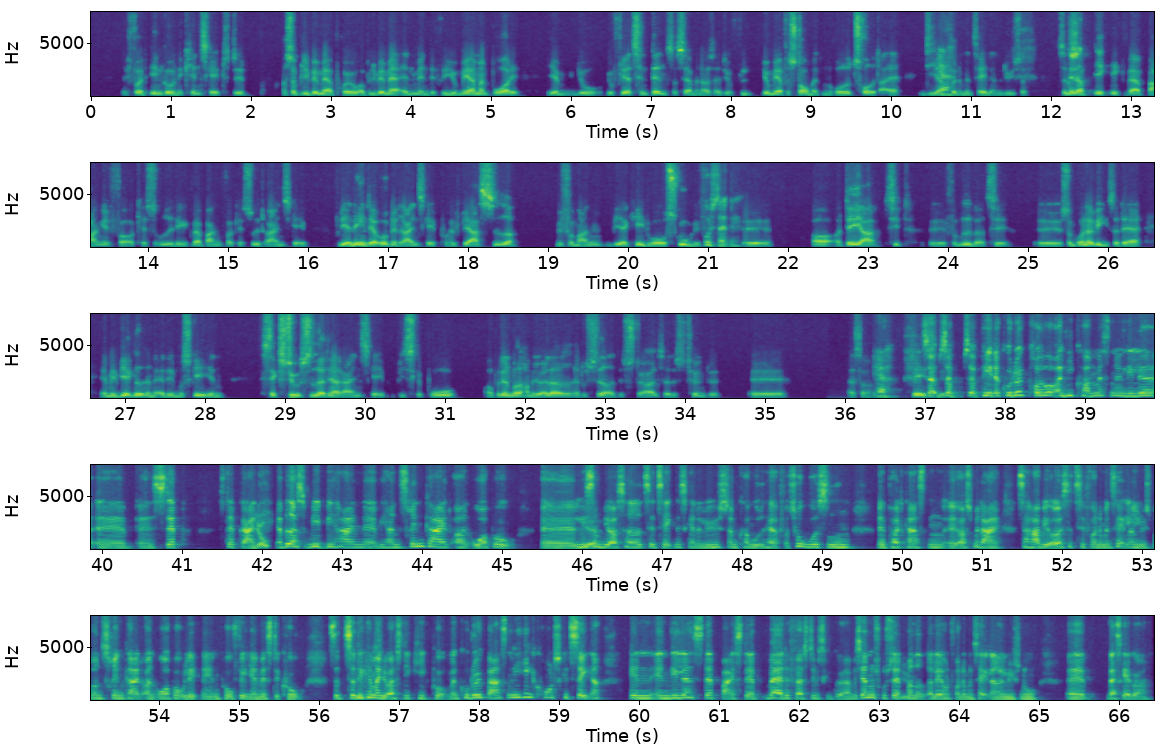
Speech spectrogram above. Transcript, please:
få et indgående kendskab til det, og så blive ved med at prøve, og blive ved med at anvende det, fordi jo mere man bruger det, jamen, jo, jo flere tendenser ser man også, altså jo, jo mere forstår man den røde tråd, der er i de her ja. fundamentale analyser. Så netop så... ikke, ikke være bange for at kaste ud i det, ikke være bange for at kaste ud i et regnskab. Fordi alene det at åbne et regnskab på 70 sider, vil for mange virke helt uoverskueligt. Fuldstændig. Øh, og, og det jeg tit øh, formidler til øh, som underviser, det er, at i virkeligheden er det måske en 6-7 sider af det her regnskab, vi skal bruge. Og på den måde har man jo allerede reduceret det størrelse og det tyngde øh, Altså, ja. så, så, så Peter, kunne du ikke prøve at lige komme med sådan en lille øh, øh, step, step guide? Jo. Jeg ved også, vi, vi, har en, øh, vi har en tringuide og en ordbog, Øh, ligesom yeah. vi også havde til teknisk analyse, som kom ud her for to uger siden, øh, podcasten, øh, også med dig, så har vi også til fundamental analyse både en tringuide og en ordbog liggende inde på ophelianvest.dk. Så, så det kan man jo også lige kigge på. Men kunne du ikke bare sådan lige helt kort skitsere en, en lille step by step, hvad er det første, vi skal gøre? Hvis jeg nu skulle sætte mig ned og lave en fundamental analyse nu, øh, hvad skal jeg gøre?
